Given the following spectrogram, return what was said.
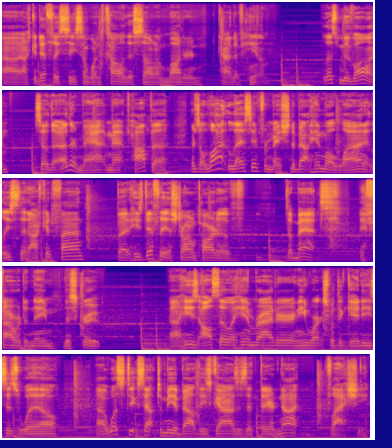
Uh, I could definitely see someone calling this song a modern kind of hymn. Let's move on. So the other Matt, Matt Papa, there's a lot less information about him online, at least that I could find but he's definitely a strong part of the Mats, if I were to name this group. Uh, he's also a hymn writer and he works with the Gettys as well. Uh, what sticks out to me about these guys is that they're not flashy.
